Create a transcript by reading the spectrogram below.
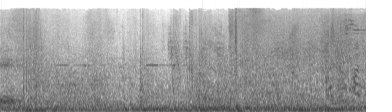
kid. I think I've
